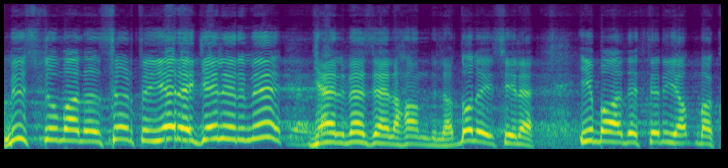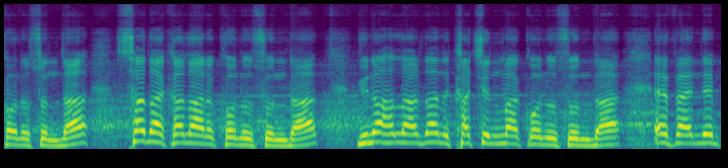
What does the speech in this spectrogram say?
Müslümanın sırtı yere gelir mi? Gelmez elhamdülillah. Dolayısıyla ibadetleri yapma konusunda, sadakalar konusunda, günahlardan kaçınma konusunda, efendim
